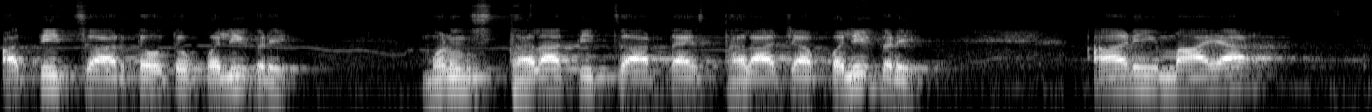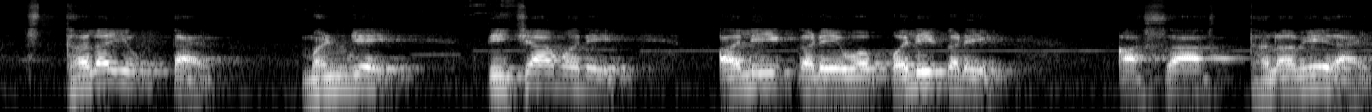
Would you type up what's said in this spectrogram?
अतीतचा अर्थ होतो पलीकडे. म्हणून स्थलातीतचा अर्थ आहे स्थलाच्या पलीकडे. आणि माया स्थलयुक्त आहे. म्हणजे तिच्यामध्ये अलीकडे व पलीकडे असा स्थलभेद आहे.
